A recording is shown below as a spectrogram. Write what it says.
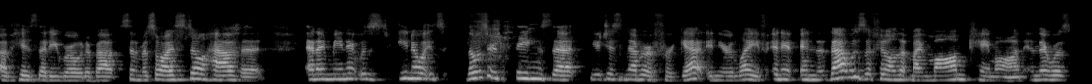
of, his that he wrote about cinema. So I still have it. And I mean, it was, you know, it's those are things that you just never forget in your life. And it, and that was a film that my mom came on. And there was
